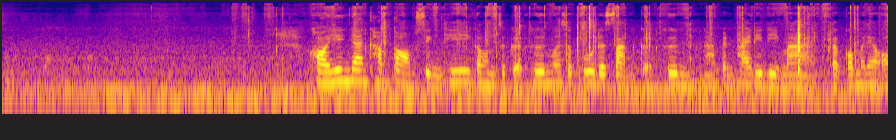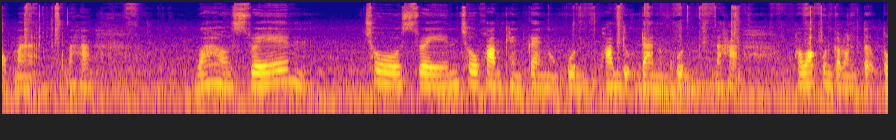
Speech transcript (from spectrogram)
สำหรับอาจารย์ขอยืนยันคำตอบสิ่งที่กำลังจะเกิดขึ้นเมื่อสักครู่เดอะซันเกิดขึ้นนะ เป็นไพ่ที่ดีมาก แต่ก็ไม่ได้เอาออกมานะคะ ว้าวสเตรนโชว์สเตรนโชว์ความแข็งแกร่งของคุณ ความดุดันของคุณนะคะ เพราะว่าคุณกำลังเติบโต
